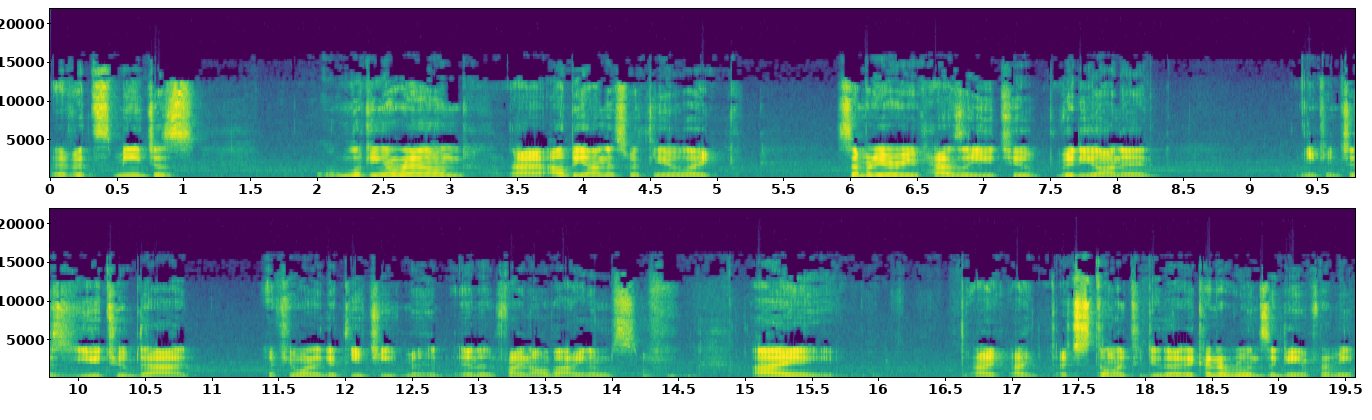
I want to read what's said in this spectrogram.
if it's me just looking around, uh, I'll be honest with you. Like somebody already has a YouTube video on it. You can just YouTube that if you want to get the achievement and then find all the items. I, I, I, I just don't like to do that. It kind of ruins the game for me.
